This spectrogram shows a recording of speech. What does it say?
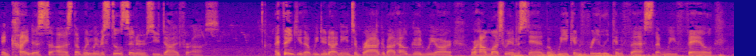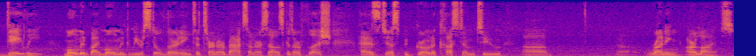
and kindness to us, that when we were still sinners, you died for us. I thank you that we do not need to brag about how good we are or how much we understand, but we can freely confess that we fail daily, moment by moment. We are still learning to turn our backs on ourselves because our flesh has just grown accustomed to uh, uh, running our lives.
